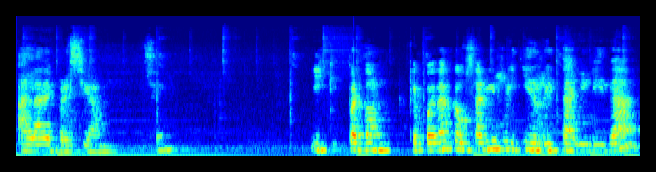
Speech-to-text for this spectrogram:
a la depresión, ¿sí? Y, perdón, que pueda causar irritabilidad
